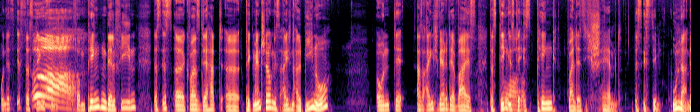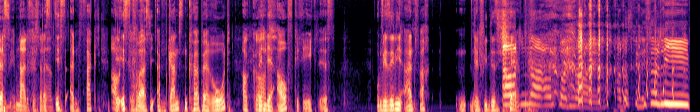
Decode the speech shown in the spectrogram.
Und jetzt ist das Ding vom, vom pinken Delfin, das ist äh, quasi, der hat äh, Pigmentstörung, ist eigentlich ein Albino. Und der, also eigentlich wäre der weiß. Das Ding ist, der ist pink, weil der sich schämt. Das ist dem Das, unangenehm. nein, das ist nicht dein Das Ernst. ist ein Fakt. Der Oh ist Gott. quasi am ganzen Körper rot, oh wenn der aufgeregt ist. Und wir sehen hier einfach einen Delfin, der sich Oh schämt. nein, oh Gott, nein. Oh, das finde ich so lieb.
